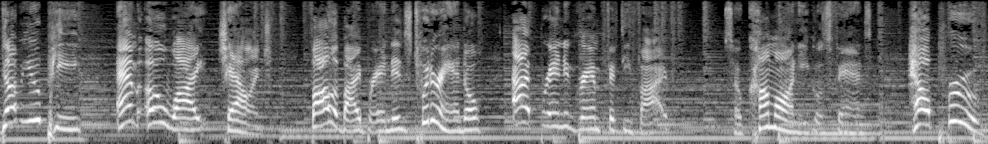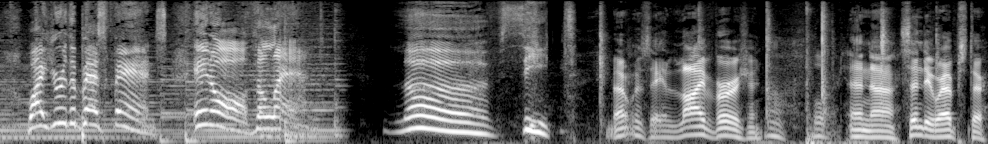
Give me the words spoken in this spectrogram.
WPMOY challenge, followed by Brandon's Twitter handle at Brandon Graham 55. So come on, Eagles fans, help prove why you're the best fans in all the land. Love seat. That was a live version. Oh, Lord. And uh, Cindy Webster.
